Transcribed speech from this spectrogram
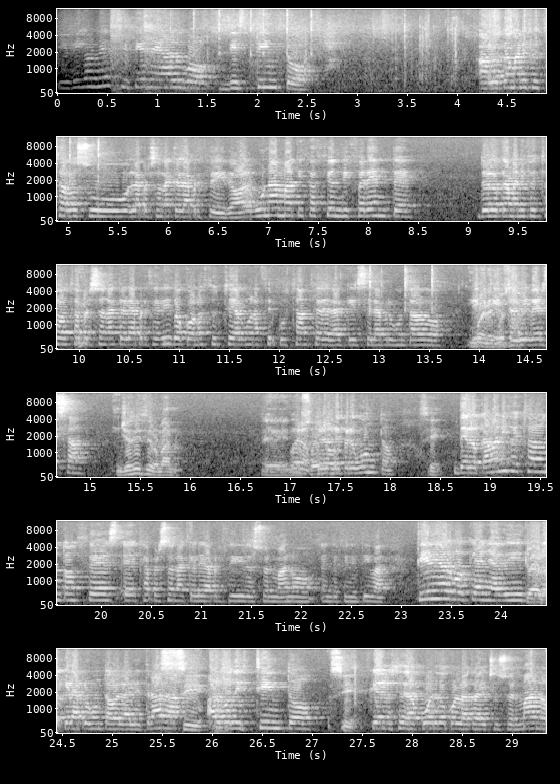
Y dígame si tiene algo distinto a lo que ha manifestado su, la persona que le ha precedido. ¿Alguna matización diferente de lo que ha manifestado esta persona que le ha precedido? ¿Conoce usted alguna circunstancia de la que se le ha preguntado distinta, Bueno, yo soy- diversa? Yo soy cirujano. Eh, Bueno, nosotros- pero le pregunto, Sí. de lo que ha manifestado entonces esta persona que le ha precedido, su hermano, en definitiva, ¿tiene algo que añadir Claro. de lo que le ha preguntado la letrada? Sí. ¿Algo distinto Sí. que no esté de acuerdo con lo que ha dicho su hermano?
